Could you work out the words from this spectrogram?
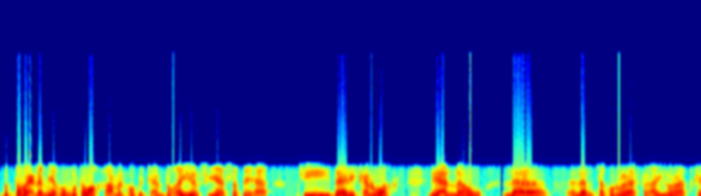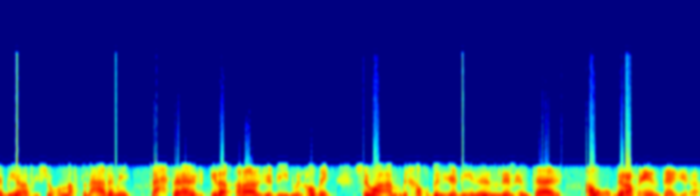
بالطبع لم يكن متوقع من أوبك أن تغير سياستها في ذلك الوقت لأنه لا لم تكن هناك تغيرات كبيرة في سوق النفط العالمي تحتاج إلى قرار جديد من أوبك سواء بخفض جديد للإنتاج أو برفع إنتاجها.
